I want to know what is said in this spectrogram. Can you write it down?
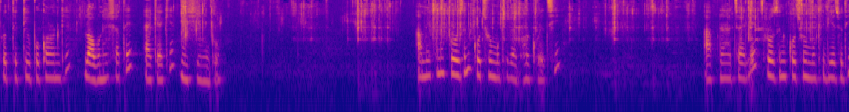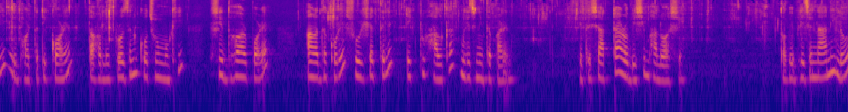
প্রত্যেকটি উপকরণকে লবণের সাথে একে একে মিশিয়ে নিব। আমি এখানে ফ্রোজেন কচুরমুখী ব্যবহার করেছি। আপনারা চাইলে ফ্রোজেন কচুরমুখী দিয়ে যদি এই ভর্তাটি করেন, তাহলে ফ্রোজেন কচুরমুখী সিদ্ধ হওয়ার পরে আলাদা করে সরিষার তেলে একটু হালকা ভেজে নিতে পারেন। এতে স্বাদটা আরও বেশি ভালো আসে। তবে ভেজে না নিলেও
